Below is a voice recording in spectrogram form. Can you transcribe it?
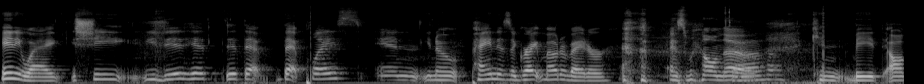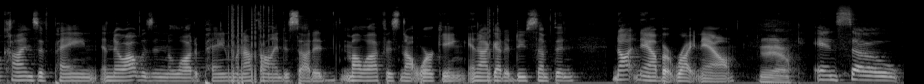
anyway, she you did hit hit that that place, and you know, pain is a great motivator, as we all know. Uh-huh. Can be all kinds of pain. And no, I was in a lot of pain when I finally decided my life is not working, and I got to do something. Not now, but right now. Yeah. And so,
